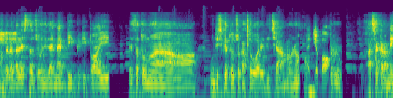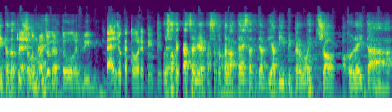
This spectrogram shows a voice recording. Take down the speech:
fatto delle belle stagioni, dai me Bibby poi è stato una- un discreto giocatore, diciamo, no? Eh, Dio boh. A Sacramento ha dato il suo un bel giocatore, Bibi. Bel Sì. giocatore, Bibi. Non so che cazzo gli è passato per la testa di dar via Bibi per White Chocolate, a-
